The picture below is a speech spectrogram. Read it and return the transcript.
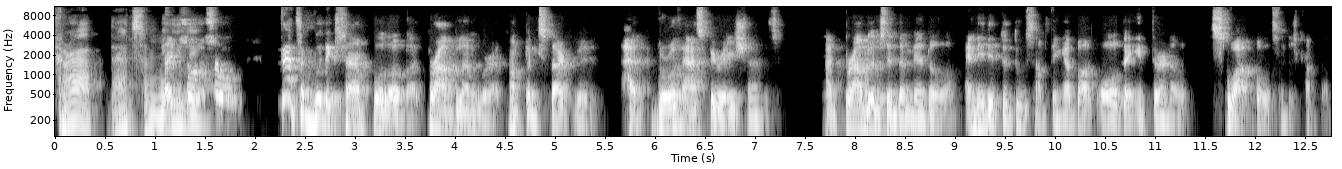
crap. That's Right? amazing. So, so that's a good example of a problem where a company started with had growth aspirations, had problems in the middle, and needed to do something about all the internal squabbles in this company.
